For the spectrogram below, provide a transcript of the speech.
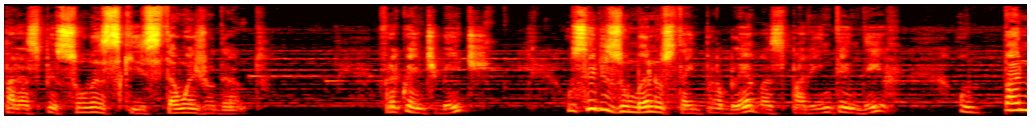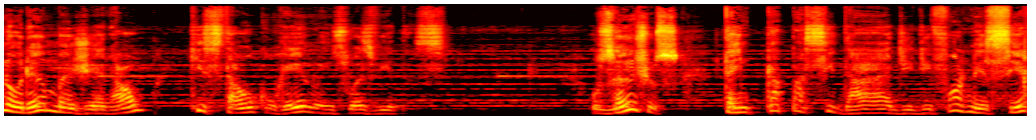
para as pessoas que estão ajudando. Frequentemente, os seres humanos têm problemas para entender o panorama geral que está ocorrendo em suas vidas. Os anjos têm capacidade de fornecer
